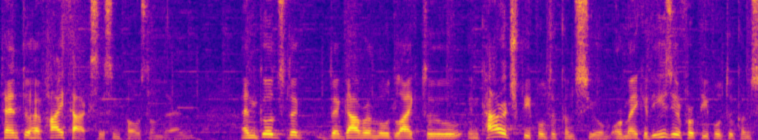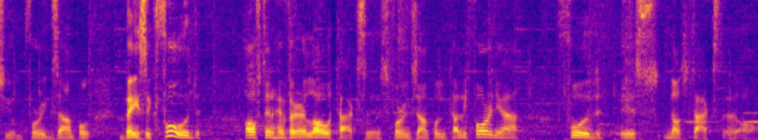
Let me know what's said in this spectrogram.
tend to have high taxes imposed on them and goods that the government would like to encourage people to consume or make it easier for people to consume. For example, basic food often have very low taxes. For example, in California, food is not taxed at all.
